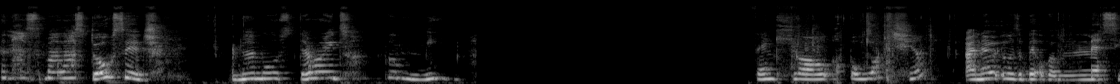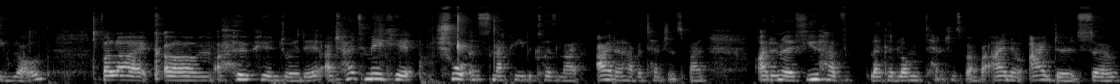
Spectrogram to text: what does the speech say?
And that's my last dosage. No more steroids for me. Thank y'all for watching. I know it was a bit of a messy vlog, but like um I hope you enjoyed it. I tried to make it short and snappy because like I don't have attention span. I don't know if you have like a long attention span, but I know I don't. So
